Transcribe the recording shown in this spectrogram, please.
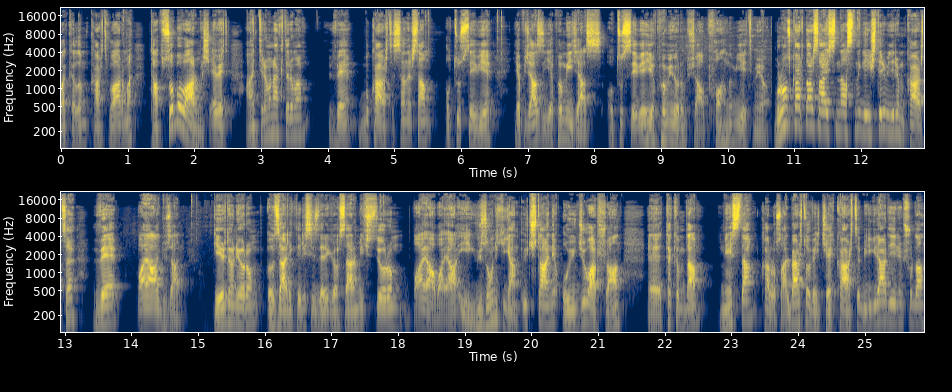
Bakalım kart var mı? Tapsoba varmış. Evet. Antrenman aktarımı ve bu kartı sanırsam 30 seviye yapacağız. Yapamayacağız. 30 seviye yapamıyorum şu an. Puanım yetmiyor. Bronz kartlar sayesinde aslında geliştirebilirim kartı ve baya güzel. Geri dönüyorum. Özellikleri sizlere göstermek istiyorum. Baya baya iyi. 112 gen 3 tane oyuncu var şu an. Ee, takımda Nesta, Carlos Alberto ve Çek kartı bilgiler diyelim şuradan.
